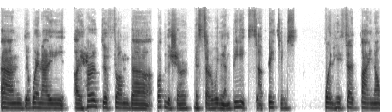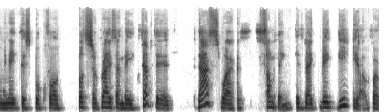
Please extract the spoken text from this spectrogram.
And when I I heard from the publisher, Mr. William Beats, uh, Beatings, when he said I nominate this book for Pulitzer Prize and they accepted, that was something. It's like big deal for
